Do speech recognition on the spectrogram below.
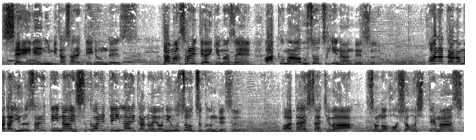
精霊に満たされているんです。騙されてはいけません。悪魔は嘘つきなんです。あなたがまだ許されていない救われていないかのように嘘をつくんです。私たちはその保証を知ってます。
